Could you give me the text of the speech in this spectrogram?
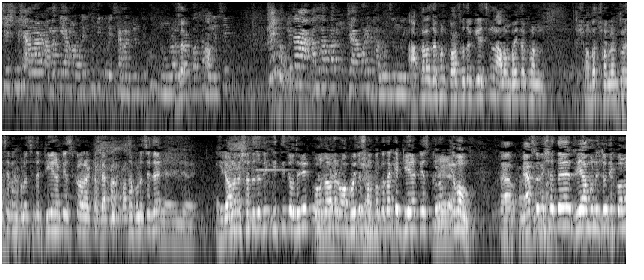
শেষমেশে আমার আমাকে আমার অনেক ক্ষতি করেছে আমার বিরুদ্ধে খুব নোংরা আচ্ছা, কথা বলেছে। আপনারা যখন কক্সবাজার গিয়েছিলেন আলম ভাই তখন সংবাদ সম্মেলন করেছে এবং বলেছে যে ডিএনএ টেস্ট করার একটা ব্যাপার কথা বলেছে যে হিরো আলমের সাথে যদি ইতি চৌধুরীর কোন ধরনের অবৈধ সম্পর্ক থাকে ডিএনএ টেস্ট করুক এবং ম্যাক্সবের সাথে রিয়ামনির যদি কোনো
